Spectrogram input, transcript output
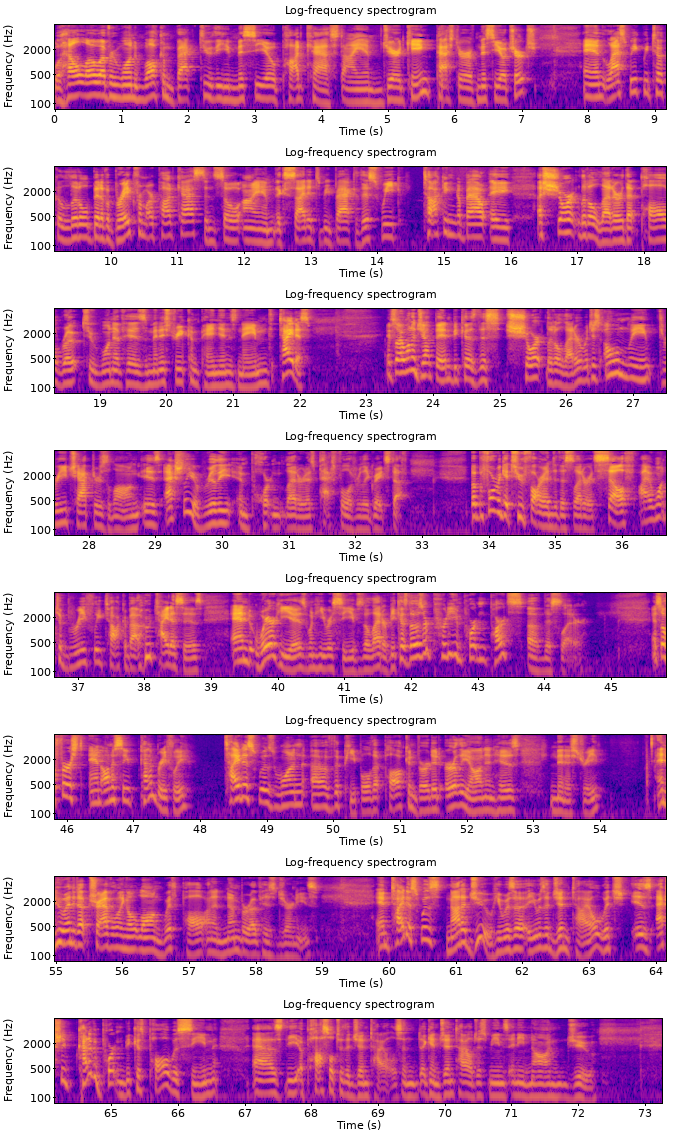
Well, hello everyone, and welcome back to the Missio podcast. I am Jared King, pastor of Missio Church. And last week we took a little bit of a break from our podcast, and so I am excited to be back this week talking about a a short little letter that Paul wrote to one of his ministry companions named Titus. And so I want to jump in because this short little letter, which is only three chapters long, is actually a really important letter and it's packed full of really great stuff. But before we get too far into this letter itself, I want to briefly talk about who Titus is and where he is when he receives the letter, because those are pretty important parts of this letter. And so, first, and honestly, kind of briefly, Titus was one of the people that Paul converted early on in his ministry and who ended up traveling along with Paul on a number of his journeys. And Titus was not a Jew. He was a he was a Gentile, which is actually kind of important because Paul was seen as the apostle to the Gentiles. And again, Gentile just means any non-Jew.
